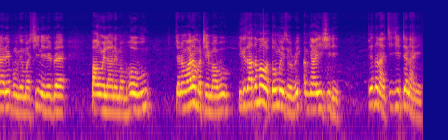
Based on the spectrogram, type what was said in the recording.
ထားတဲ့ပုံစံမှာရှိနေတဲ့အတွက် ပါဝင်လာနိုင်မှာမဟုတ်ဘူးကျွန်တော်ကတော့မထင်ပါဘူးဒီကစားသမားကိုသုံးမိတ်ဆိုရိတ်အများကြီးရှိတယ်ပြဿနာကြီးကြီးတက်နိုင်တယ်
